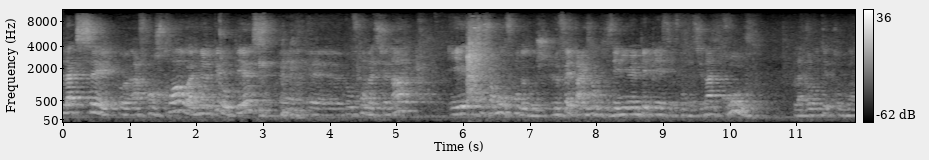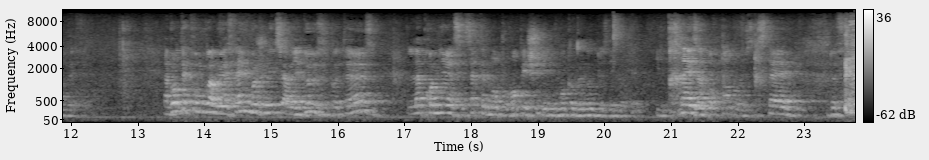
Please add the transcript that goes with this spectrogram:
l'accès euh, à France 3, ou à l'UMP, au PS, euh, euh, au Front National, et accessoirement au Front de gauche. Le fait, par exemple, qu'ils aient mis UMP, PS et Front National prouve la volonté de promouvoir le FN. La volonté de promouvoir le FN, moi je n'exclus, il y deux hypothèses. La première, c'est certainement pour empêcher des mouvements comme le nôtre de se développer. Il est très important pour le système de faire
